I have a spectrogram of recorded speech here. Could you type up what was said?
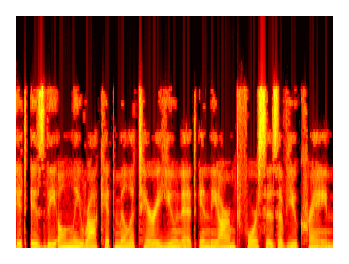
It is the only rocket military unit in the Armed Forces of Ukraine.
